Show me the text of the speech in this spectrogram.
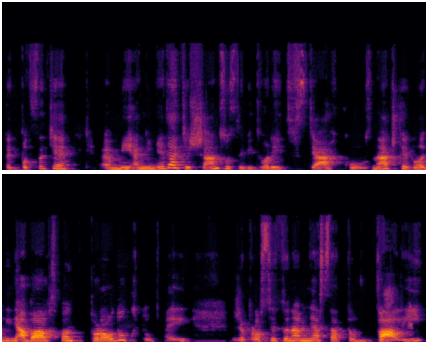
tak v podstate e, mi ani nedáte šancu si vytvoriť vzťah ku značke, k legíne, alebo aspoň k produktu, hej? že proste to na mňa sa to valí.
